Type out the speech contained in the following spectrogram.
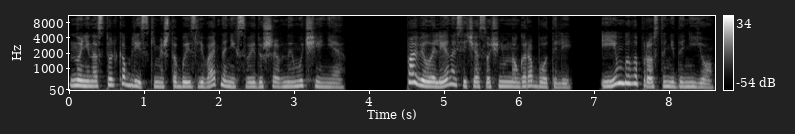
но не настолько близкими, чтобы изливать на них свои душевные мучения. Павел и Лена сейчас очень много работали, и им было просто не до нее.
